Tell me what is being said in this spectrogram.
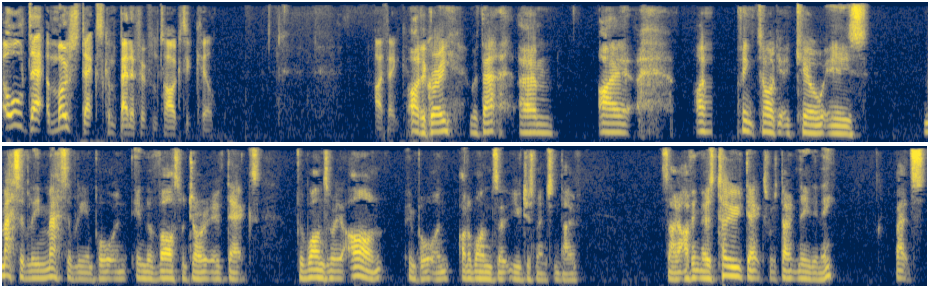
all de- most decks can benefit from targeted kill. I think. I'd agree with that. Um, I I think targeted kill is massively, massively important in the vast majority of decks. The ones that aren't important are the ones that you just mentioned, Dave. So I think there's two decks which don't need any. That's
